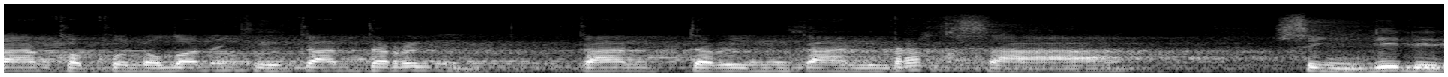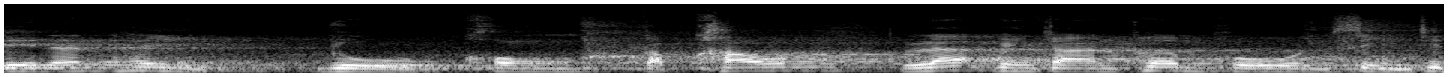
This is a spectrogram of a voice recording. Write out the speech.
การขอบคุณอัลลอฮ์นั่นคือการตรึง การตรึงการรักษาสิ่งดี ๆ นั้นให้อยู่คงกับเขา และเป็นการเพิ่มพูนสิ่งที่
